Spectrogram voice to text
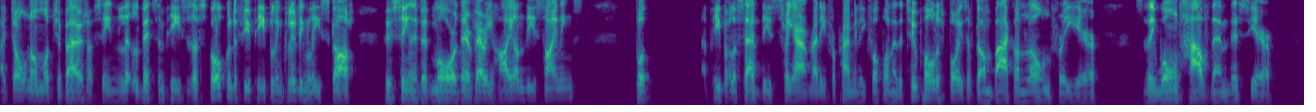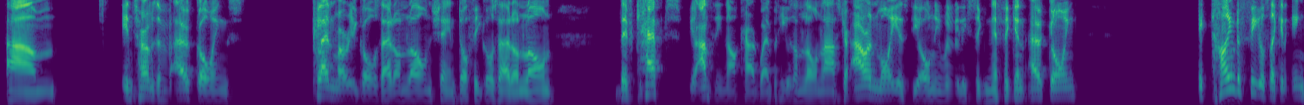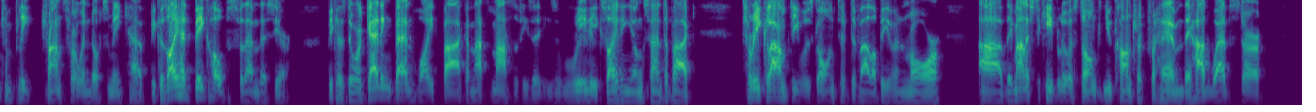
I don't know much about. I've seen little bits and pieces. I've spoken to a few people, including Lee Scott, who's seen a bit more. They're very high on these signings, but people have said these three aren't ready for Premier League football. Now, the two Polish boys have gone back on loan for a year, so they won't have them this year. Um, in terms of outgoings, Glenn Murray goes out on loan, Shane Duffy goes out on loan. They've kept you know, Anthony Knockaert went, but he was on loan last year. Aaron Mooy is the only really significant outgoing. It kind of feels like an incomplete transfer window to me, Kev, because I had big hopes for them this year because they were getting Ben White back, and that's massive. He's a he's a really exciting young centre back. Tariq Lamptey was going to develop even more. Uh, they managed to keep Lewis Dunk, new contract for him. They had Webster.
